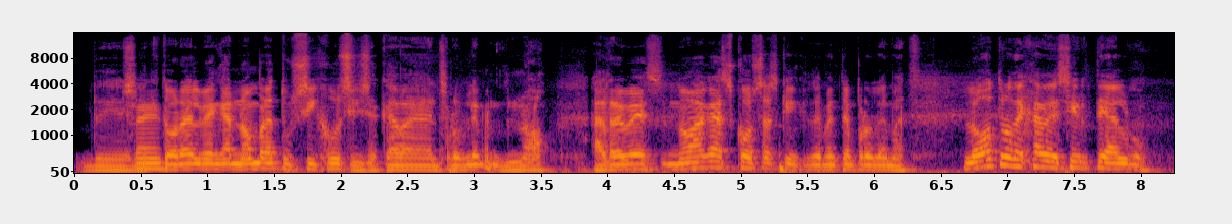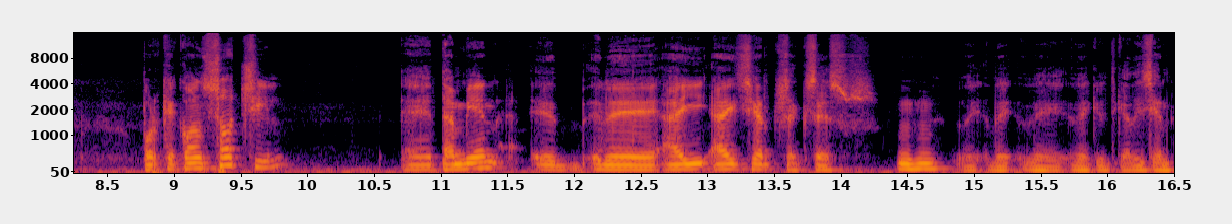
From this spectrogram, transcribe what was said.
de Sí. electoral venga, nombra a tus hijos y se acaba el problema. No, al revés, no hagas cosas que incrementen problemas. Lo otro, déjame decirte algo, porque con Xochitl eh, también eh, de- hay, hay ciertos excesos De, de- de- de crítica. Dicen,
